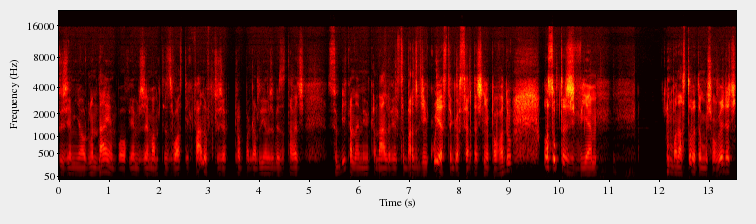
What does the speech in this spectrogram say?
którzy mnie oglądają, bo wiem, że mam też własnych fanów, którzy propagują, żeby zostawiać subika na moim kanale, więc to bardzo dziękuję z tego serdecznie powodu. Osób też wiem, bo na stówę to muszą wiedzieć,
